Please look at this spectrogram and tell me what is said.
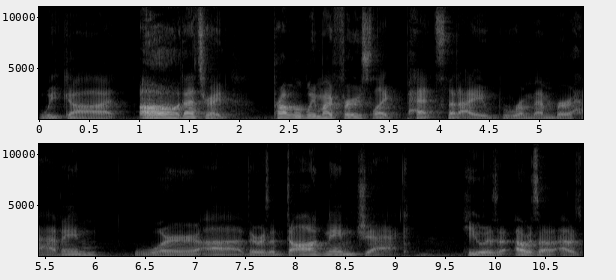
we got oh that's right probably my first like pets that i remember having were uh, there was a dog named jack he was i was a I was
